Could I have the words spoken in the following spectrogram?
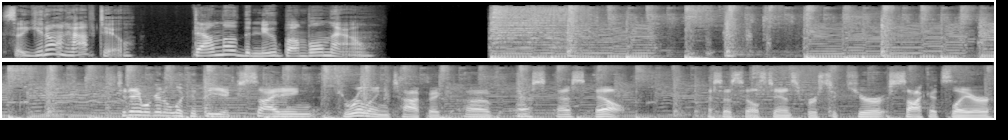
so you don't have to. Download the new Bumble now. Today, we're going to look at the exciting, thrilling topic of SSL. SSL stands for Secure Sockets Layer.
